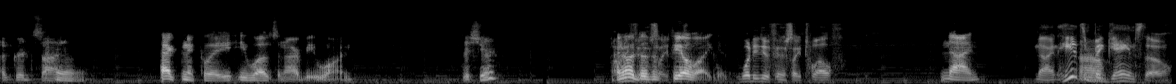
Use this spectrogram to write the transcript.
a good sign hmm. Technically, he was an RB one. this year. I know it doesn't like- feel like it. What did he do? Finish like 12? Nine. Nine. He had some Oh. big games though.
